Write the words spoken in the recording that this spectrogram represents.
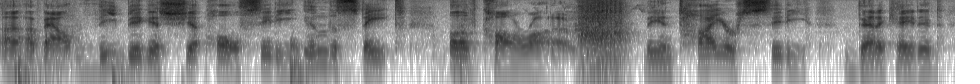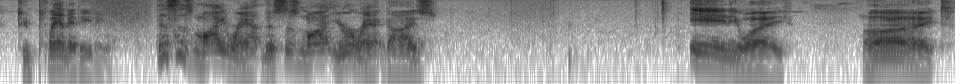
uh, about the biggest shithole city in the state of Colorado. The entire city dedicated to planet eating. This is my rant. This is not your rant, guys. Anyway, alright.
